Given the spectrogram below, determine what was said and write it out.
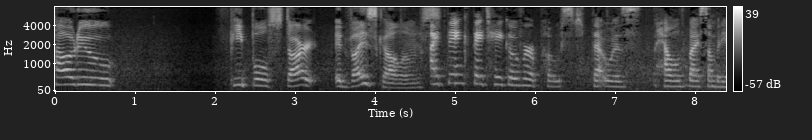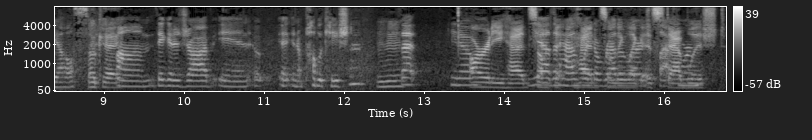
how do people start advice columns? I think they take over a post that was held by somebody else. Okay. Um, they get a job in in a publication that you know already had something Yeah, that has, like, a rather something like established.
